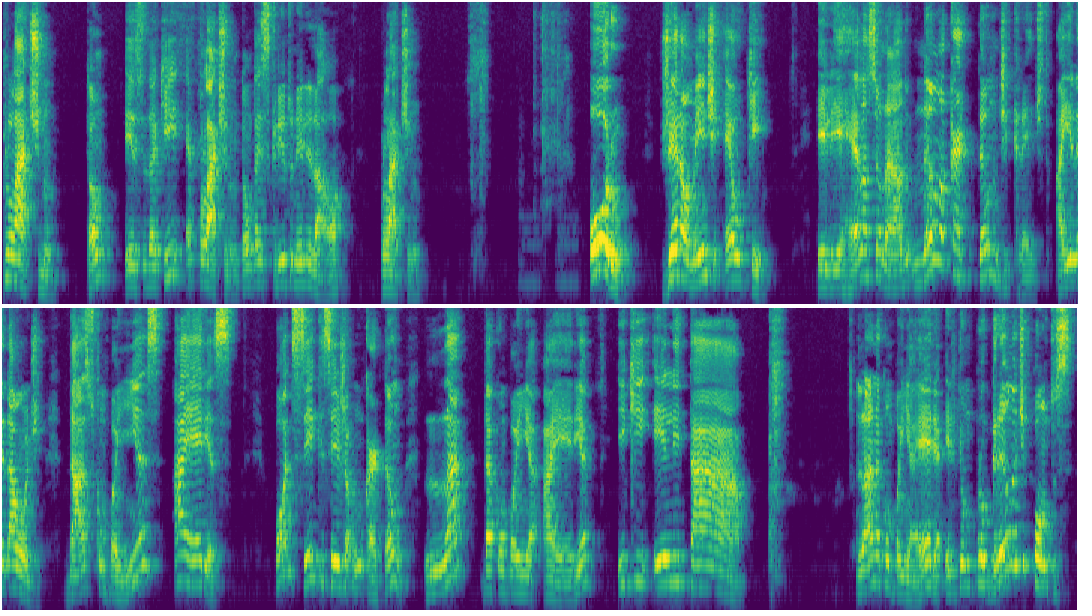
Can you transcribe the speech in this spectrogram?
Platinum. Então, esse daqui é Platinum. Então tá escrito nele lá, ó, Platinum. Ouro geralmente é o quê? Ele é relacionado não a cartão de crédito. Aí ele é da onde? Das companhias aéreas. Pode ser que seja um cartão lá da companhia aérea e que ele tá lá na companhia aérea, ele tem um programa de pontos.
